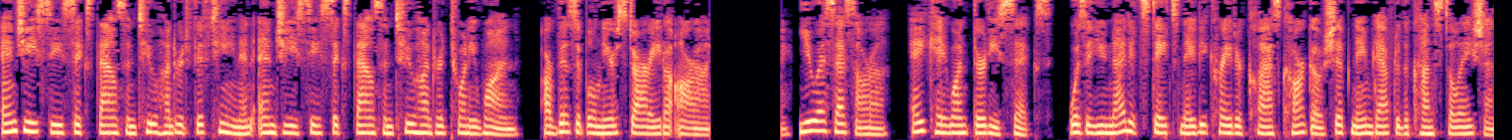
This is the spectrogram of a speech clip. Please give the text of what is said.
NGC 6215 and NGC 6221, are visible near star Eta Arae. USS Ara, AK-136, was a United States Navy Crater-class cargo ship named after the constellation.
